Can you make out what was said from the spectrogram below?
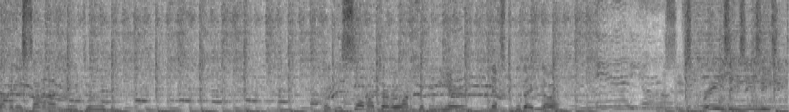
77 on YouTube. Thank you so much, everyone, for being here. Next Budeka. This is crazy.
